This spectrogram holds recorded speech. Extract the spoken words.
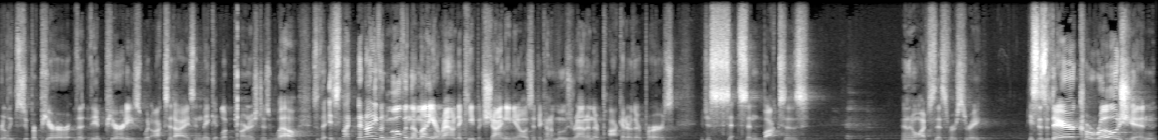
really super pure, the, the impurities would oxidize and make it look tarnished as well. So it's like they're not even moving the money around to keep it shining, you know, as it kind of moves around in their pocket or their purse. It just sits in boxes. And then watch this, verse 3. He says, Their corrosion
